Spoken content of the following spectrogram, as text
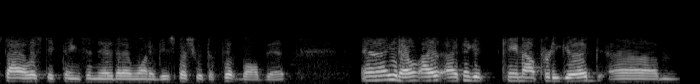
stylistic things in there that I wanted to do, especially with the football bit. And uh, you know, I, I think it came out pretty good. Um,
